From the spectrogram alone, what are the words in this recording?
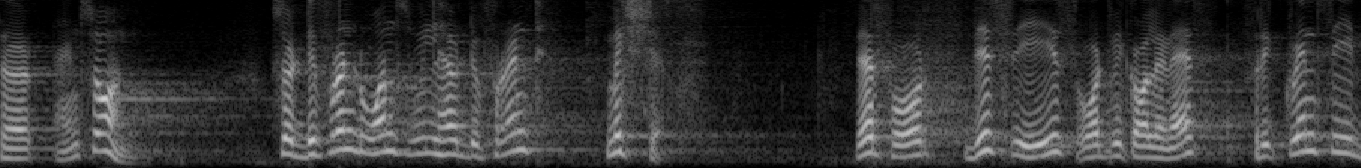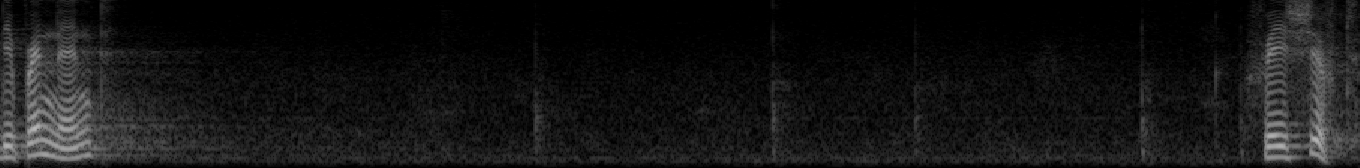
third and so on. So, different ones will have different mixtures. Therefore, this is what we call it as frequency dependent phase shift.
